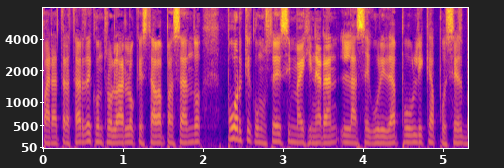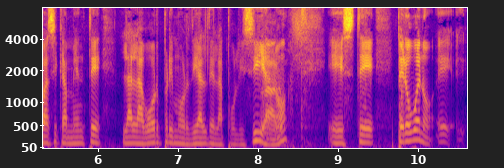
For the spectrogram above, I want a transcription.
para tratar de controlar lo que estaba pasando, porque como ustedes imaginarán, la seguridad pública pues es básicamente la labor primordial de la policía, ¿no? Este, pero bueno, eh,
